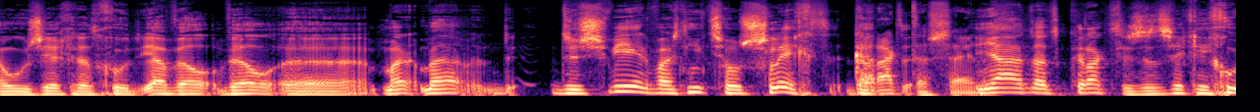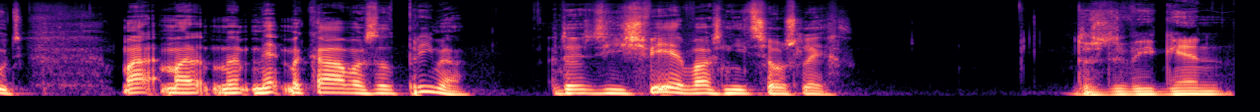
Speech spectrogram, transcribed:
hoe zeg je dat goed? Ja, wel, wel eh, maar, maar de, de sfeer was niet zo slecht. Dat- Karakters zijn. Ja, dat karakters, dat zeg je goed. Maar, maar met met elkaar was dat prima. Dus die sfeer was niet zo slecht. Dus wie geen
